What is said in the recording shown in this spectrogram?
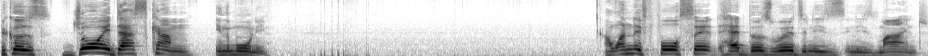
Because joy does come in the morning. I wonder if Paul said, had those words in his, in his mind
